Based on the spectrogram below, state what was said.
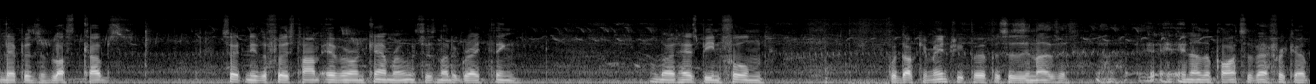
leopards have lost cubs. Certainly the first time ever on camera, which is not a great thing. Although it has been filmed for documentary purposes in other in other parts of Africa.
